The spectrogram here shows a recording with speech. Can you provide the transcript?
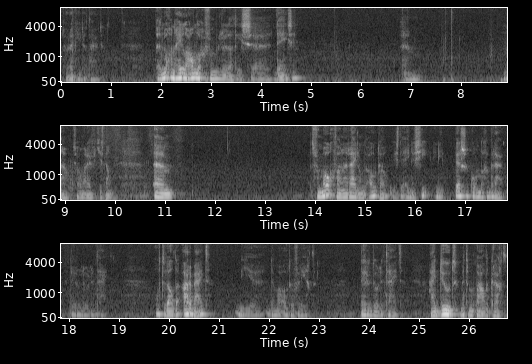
Zo reken je dat uit. Uh, nog een hele handige formule, dat is uh, deze. Um, nou, zomaar eventjes dan. Um, het vermogen van een rijdende auto is de energie die die per seconde gebruikt, delen door de tijd. Oftewel de arbeid die uh, de auto verricht, delen door de tijd. Hij duwt met een bepaalde kracht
